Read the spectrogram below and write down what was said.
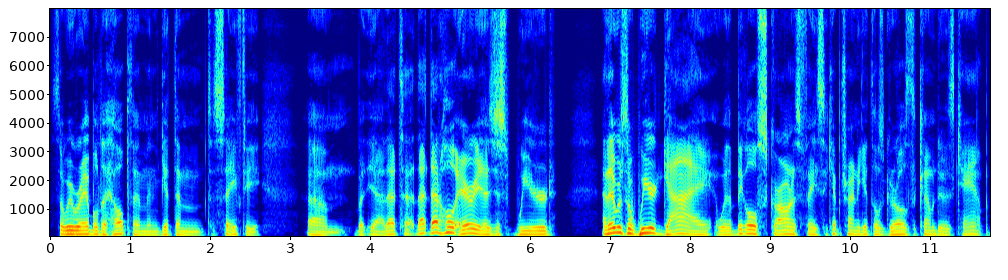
So we were able to help them and get them to safety. Um, but yeah, that's uh, that that whole area is just weird. And there was a weird guy with a big old scar on his face. He kept trying to get those girls to come to his camp.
